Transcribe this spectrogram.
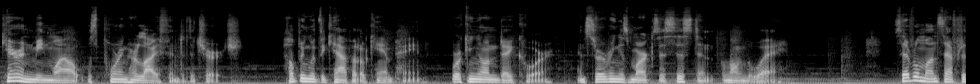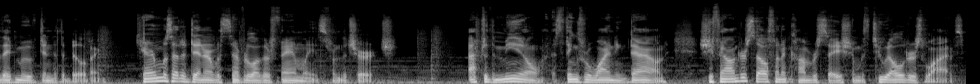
Karen, meanwhile, was pouring her life into the church, helping with the capital campaign, working on decor, and serving as Mark's assistant along the way. Several months after they'd moved into the building, Karen was at a dinner with several other families from the church. After the meal, as things were winding down, she found herself in a conversation with two elders' wives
